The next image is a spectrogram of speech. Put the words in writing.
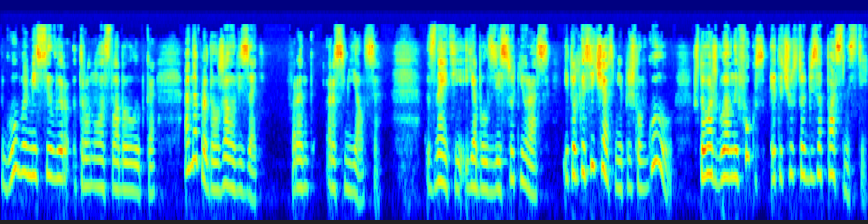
Губы мисс Силвер тронула слабая улыбка. Она продолжала вязать. Фрэнк рассмеялся. «Знаете, я был здесь сотню раз, и только сейчас мне пришло в голову, что ваш главный фокус — это чувство безопасности.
